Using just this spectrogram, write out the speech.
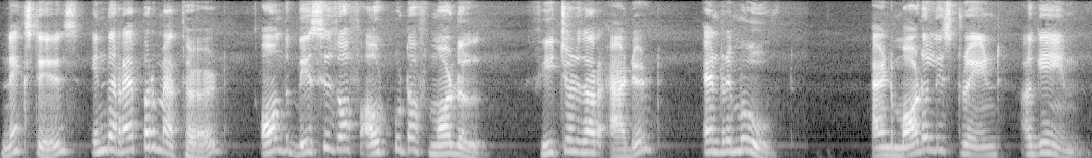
Next is in the wrapper method on the basis of output of model features are added and removed and model is trained again.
